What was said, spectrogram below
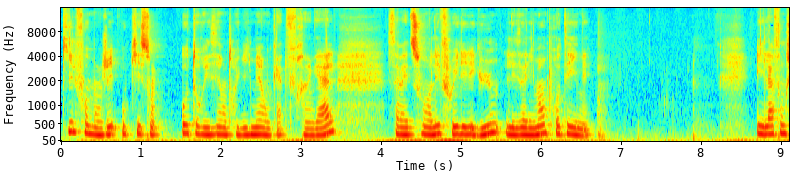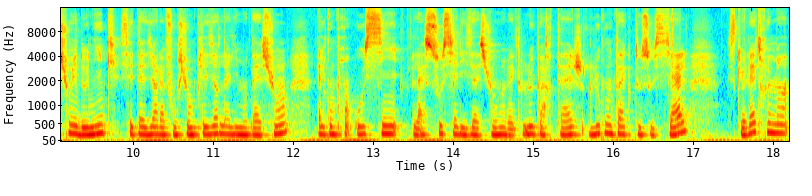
qu'il faut manger ou qui sont autorisés entre guillemets en cas de fringale. Ça va être souvent les fruits, les légumes, les aliments protéinés. Et la fonction hédonique, c'est-à-dire la fonction plaisir de l'alimentation, elle comprend aussi la socialisation avec le partage, le contact social, parce que l'être humain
